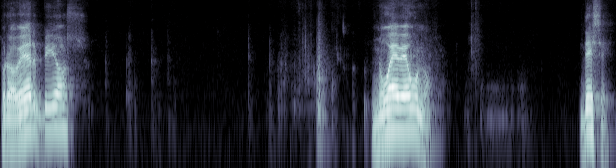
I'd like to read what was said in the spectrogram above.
Proverbios 9.1. Dice,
